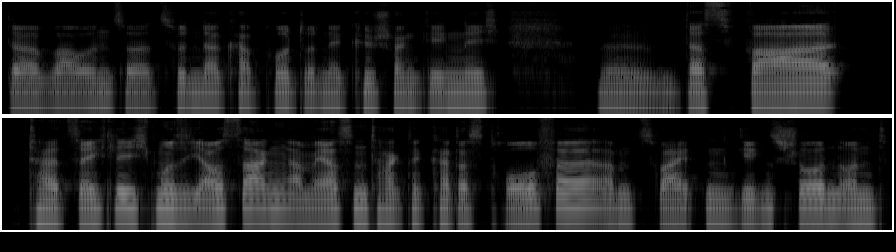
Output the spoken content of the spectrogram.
da war unser Zünder kaputt und der Kühlschrank ging nicht. Äh, das war tatsächlich, muss ich auch sagen, am ersten Tag eine Katastrophe, am zweiten ging's schon und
